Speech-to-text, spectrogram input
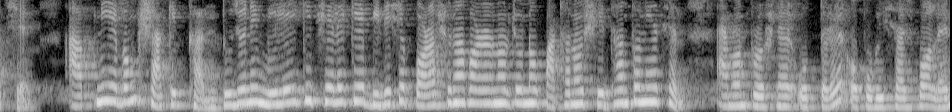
আছে। আপনি এবং শাকিব খান দুজনে মিলেই কি ছেলেকে বিদেশে পড়াশোনা করানোর জন্য পাঠানোর সিদ্ধান্ত নিয়েছেন? এমন প্রশ্নের উত্তরে অপু বিশ্বাস বলেন,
